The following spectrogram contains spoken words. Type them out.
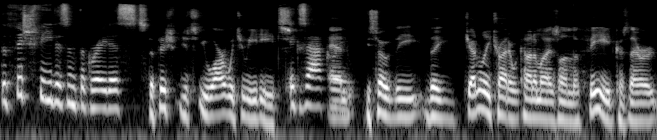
The fish feed isn't the greatest. The fish, you are what you eat eats. Exactly. And so the they generally try to economize on the feed because they're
